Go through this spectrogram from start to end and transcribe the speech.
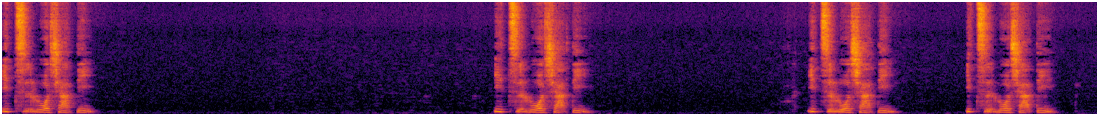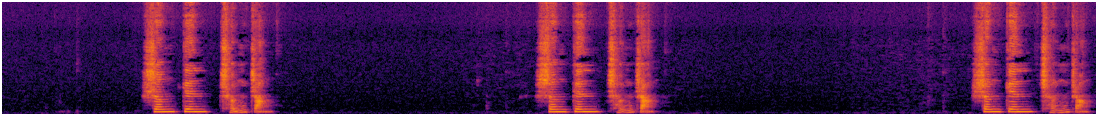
一子落下地，一子落下地，一子落下地，一子落下地。生根成长，生根成长，生根成长。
